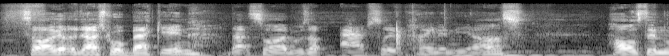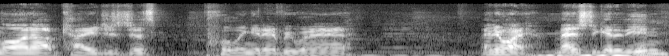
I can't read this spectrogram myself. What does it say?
So I got the dashboard back in. That side was an absolute pain in the ass. Holes didn't line up, cage is just pulling it everywhere. Anyway, managed to get it in.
